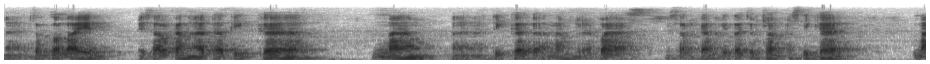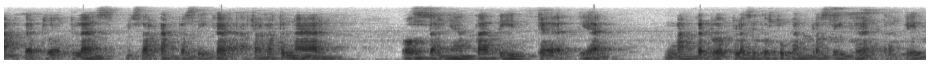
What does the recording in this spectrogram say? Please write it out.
nah contoh lain. Misalkan ada 3 6 nah, 3 ke 6 berapa? Misalkan kita coba plus 3 6 ke 12 misalkan plus 3 apakah benar? Oh ternyata tidak. Ya 6 ke 12 itu bukan plus 3 tapi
